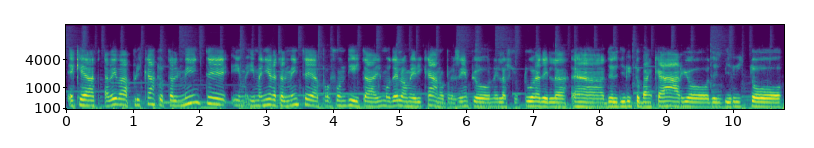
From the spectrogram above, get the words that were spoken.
è che ha, aveva applicato talmente in, in, maniera talmente approfondita il modello americano, per esempio nella struttura del, eh, del diritto bancario, del diritto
